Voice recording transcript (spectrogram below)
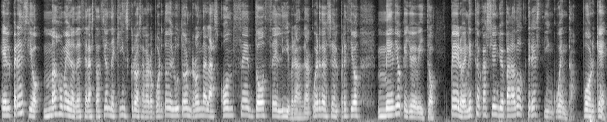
el precio más o menos desde la estación de King's Cross al aeropuerto de Luton ronda las 11-12 libras, ¿de acuerdo? Ese es el precio medio que yo he visto. Pero en esta ocasión yo he pagado 3.50. ¿Por qué?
